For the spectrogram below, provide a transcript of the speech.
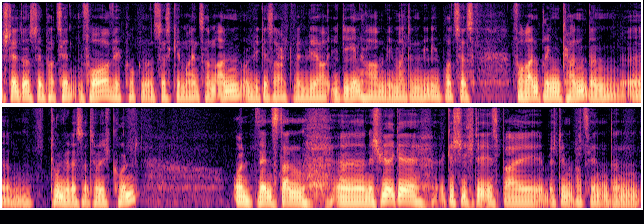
stellt uns den Patienten vor, wir gucken uns das gemeinsam an und wie gesagt, wenn wir Ideen haben, wie man den Meeting-Prozess voranbringen kann, dann ähm, tun wir das natürlich kund. Und wenn es dann äh, eine schwierige Geschichte ist bei bestimmten Patienten, dann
